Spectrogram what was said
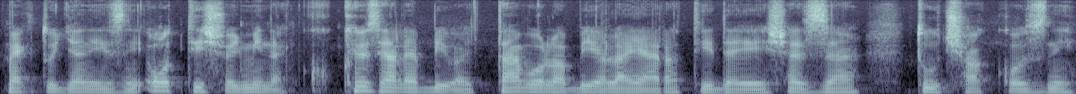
meg tudja nézni ott is, hogy minek közelebbi vagy távolabbi a lejárat ideje, és ezzel tud sakkozni.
